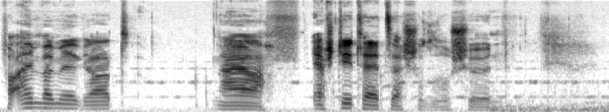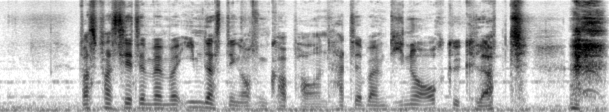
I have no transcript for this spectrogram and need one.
Vor allem, weil mir gerade naja, er steht da jetzt ja schon so schön. Was passiert denn, wenn wir ihm das Ding auf den Kopf hauen? Hat ja beim Dino auch geklappt.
